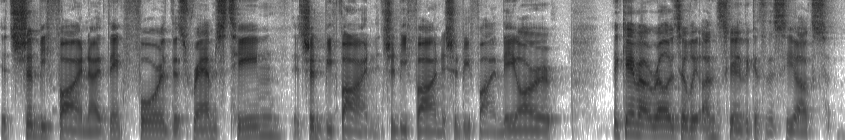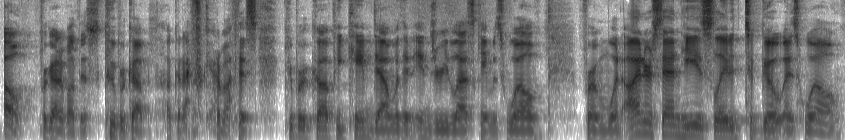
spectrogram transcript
it should be fine. I think for this Rams team, it should be fine. It should be fine. It should be fine. They are. They came out relatively unscathed against the Seahawks. Oh, forgot about this. Cooper Kupp. How could I forget about this? Cooper Kupp, He came down with an injury last game as well. From what I understand, he is slated to go as well.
